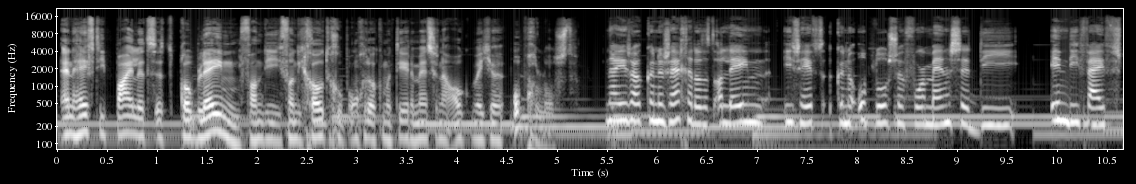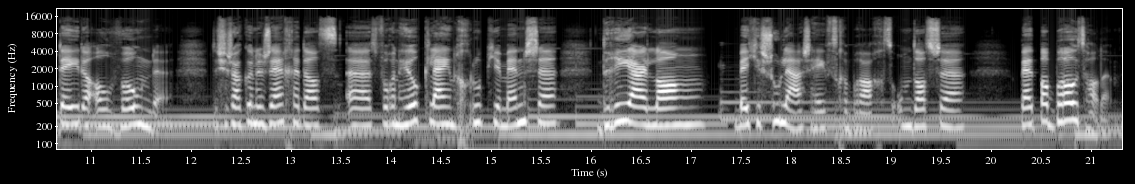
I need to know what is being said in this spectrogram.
En heeft die pilot het probleem van die, van die grote groep ongedocumenteerde mensen nou ook een beetje opgelost? Nou, je zou kunnen zeggen dat het alleen iets heeft kunnen oplossen voor mensen die in die vijf steden al woonden. Dus je zou kunnen zeggen dat uh, het voor een heel klein groepje mensen drie jaar lang een beetje soelaas heeft gebracht, omdat ze bedbad brood hadden.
